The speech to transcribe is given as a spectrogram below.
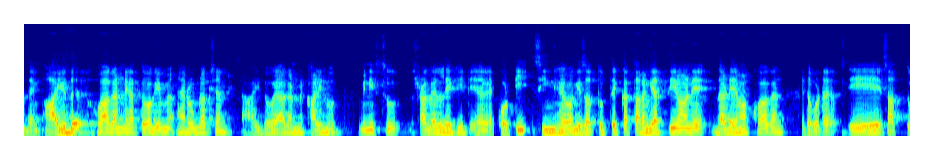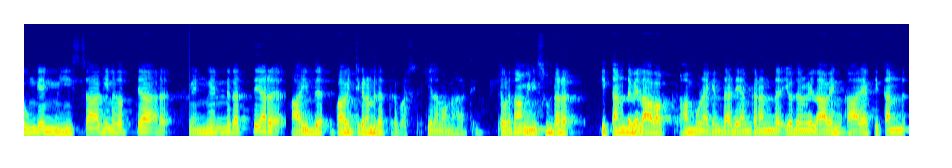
දැන් ආයුධ හවාගන්න ගත්ත වගේම හැරුම් ලක්ෂන් ආයුධ හොයාගන්න කලිනුත් මිනිස්සු ස්ට්‍රගල්ලෙකට කොටි සිංහ වගේ සත්තුත් එක්ක තරග ඇත්තිවානේ දඩයමක් හවාගන්න එතකොට ඒ සත්තුන්ගෙන් මිනිස්සාගෙන සත්‍යය අර වෙන්වෙන්න ගත්තේ අර ආයිද පාවිච්චි කරන්න ගත්තර පස්සේ කියලා මංහලතින් තොරතම මිනිස්සුන්ටර හිතන්ඩ වෙලාවක් හම්බුණකෙන් දඩයන් කරන්න යොදන වෙලාවෙන් කාරයක් හිතන්ඩ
